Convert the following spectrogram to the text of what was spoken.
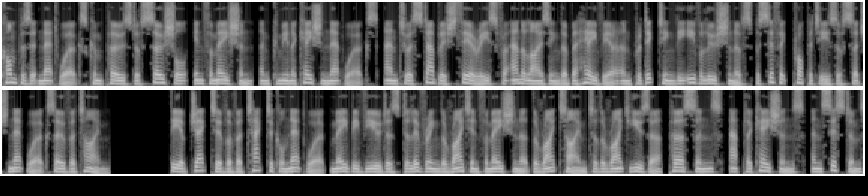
composite networks composed of social, information, and communication networks, and to establish theories for analyzing the behavior and predicting the evolution of specific properties of such networks over time. The objective of a tactical network may be viewed as delivering the right information at the right time to the right user persons, applications, and systems,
